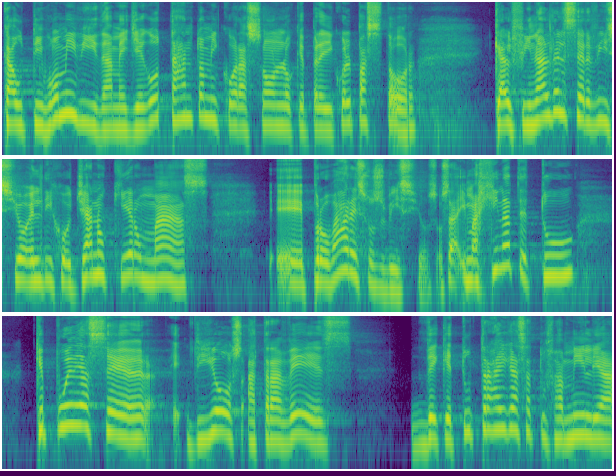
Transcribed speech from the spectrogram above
cautivó mi vida, me llegó tanto a mi corazón lo que predicó el pastor, que al final del servicio él dijo, ya no quiero más eh, probar esos vicios. O sea, imagínate tú qué puede hacer Dios a través de que tú traigas a tu familia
